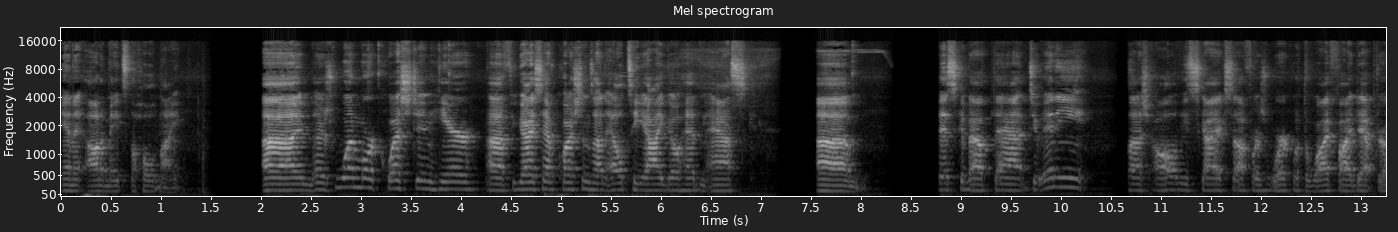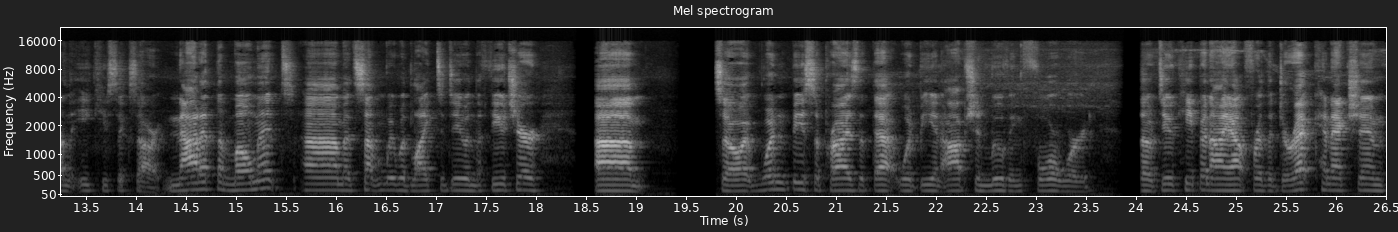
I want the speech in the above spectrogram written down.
And it automates the whole night. Uh, there's one more question here. Uh, if you guys have questions on LTI, go ahead and ask um, Bisque about that. Do any slash all of these SkyX softwares work with the Wi-Fi adapter on the EQ6R? Not at the moment. Um, it's something we would like to do in the future. Um, so I wouldn't be surprised that that would be an option moving forward. So do keep an eye out for the direct connection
